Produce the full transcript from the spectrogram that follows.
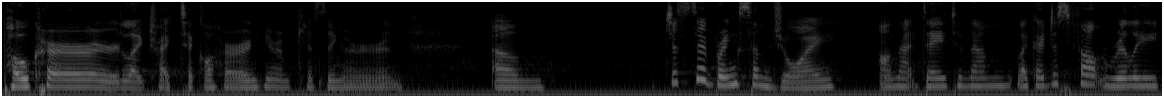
poke her or like try tickle her and hear him kissing her and um, just to bring some joy on that day to them like i just felt really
